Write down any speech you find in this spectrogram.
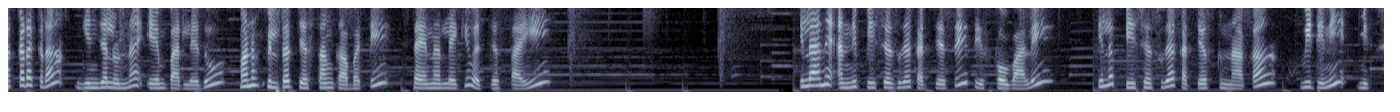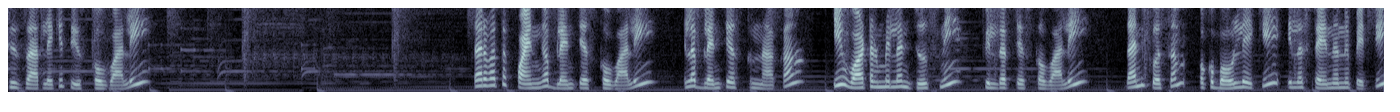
అక్కడక్కడ గింజలున్నా ఏం పర్లేదు. మనం ఫిల్టర్ చేస్తాం కాబట్టి స్టైనర్లోకి వచ్చేస్తాయి. ఇలానే అన్ని పీసెస్గా కట్ చేసి తీసుకోవాలి. ఇలా పీసెస్గా కట్ చేసుకున్నాక వీటిని మిక్సీ జార్లోకి తీసుకోవాలి. తర్వాత ఫైన్గా బ్లెండ్ చేసుకోవాలి. ఇలా బ్లెండ్ చేసుకున్నాక ఈ వాటర్ మిలన్ జ్యూస్ని ఫిల్టర్ చేసుకోవాలి. దానికోసం ఒక బౌల్లోకి ఇలా స్టైనర్ని పెట్టి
